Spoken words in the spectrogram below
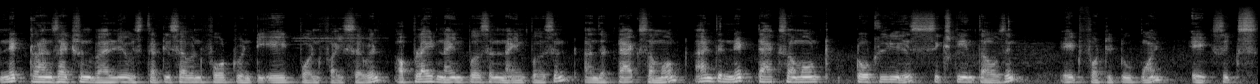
net transaction value is 37428.57 applied 9% 9% and the tax amount and the net tax amount totally is 16,842.86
